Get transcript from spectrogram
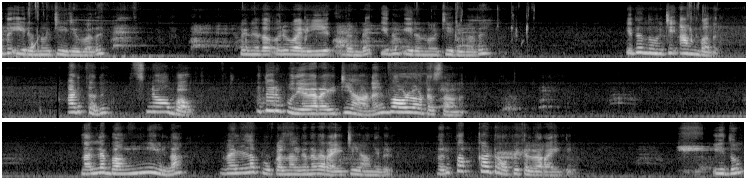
ഇത് ഇരുന്നൂറ്റി ഇരുപത് പിന്നെ ഇത് ഒരു വലിയ ഇതുണ്ട്. ഇതും ഇരുന്നൂറ്റി ഇരുപത് ഇത് നൂറ്റി അമ്പത് അടുത്തത് സ്നോ ബൗൾ ഇതൊരു പുതിയ വെറൈറ്റി ആണ്. ബൗൾ ലോട്ടസ് ആണ്. നല്ല ഭംഗിയുള്ള വെള്ള പൂക്കൾ നൽകുന്ന വെറൈറ്റി ആണിത് ഒരു പക്ക ട്രോപ്പിക്കൽ വെറൈറ്റി ഇതും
